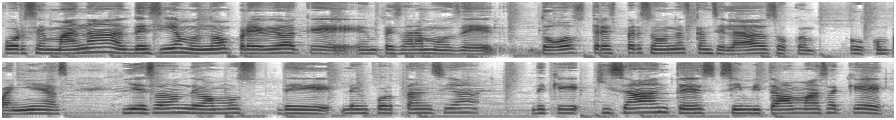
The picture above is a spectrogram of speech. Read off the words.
por semana decíamos, ¿no? Previo a que empezáramos de dos, tres personas canceladas o, o compañías. Y es a donde vamos de la importancia de que quizá antes se invitaba más a que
